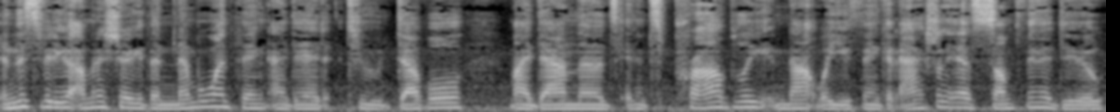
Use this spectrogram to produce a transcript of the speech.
In this video, I'm gonna show you the number one thing I did to double my downloads, and it's probably not what you think. It actually has something to do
